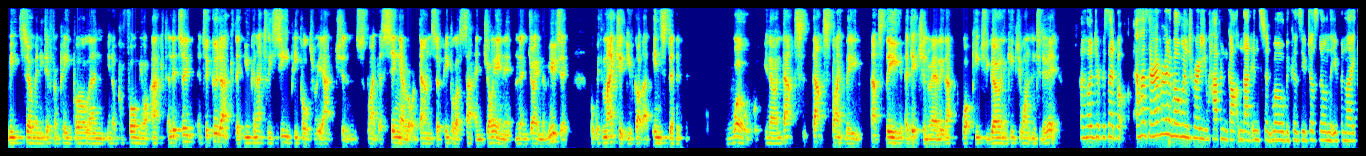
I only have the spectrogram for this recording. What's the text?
meet so many different people and you know perform your act. And it's a it's a good act that you can actually see people's reactions like a singer or a dancer. People are sat enjoying it and enjoying the music. But with magic you've got that instant whoa you know and that's that's like the that's the addiction really. That what keeps you going and keeps you wanting to do it hundred percent but has there ever been a moment where you haven't gotten that instant woe because you've just known that you've been like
